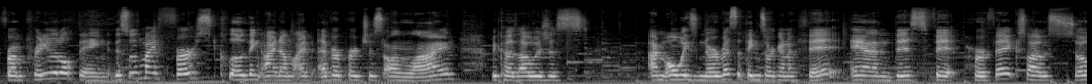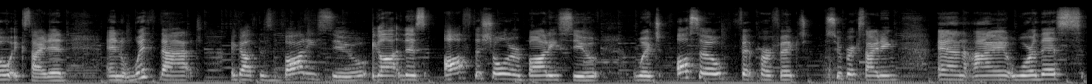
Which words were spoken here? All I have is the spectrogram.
from Pretty Little Thing. This was my first clothing item I've ever purchased online because I was just, I'm always nervous that things are gonna fit and this fit perfect so I was so excited and with that I got this bodysuit. I got this off the shoulder bodysuit which also fit perfect, super exciting. And I wore this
